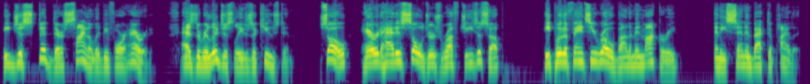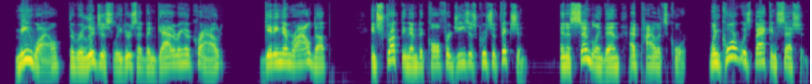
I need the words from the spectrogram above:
He just stood there silently before Herod, as the religious leaders accused him. So Herod had his soldiers rough Jesus up. He put a fancy robe on him in mockery, and he sent him back to Pilate. Meanwhile, the religious leaders had been gathering a crowd, getting them riled up, instructing them to call for Jesus' crucifixion, and assembling them at Pilate's court. When court was back in session,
